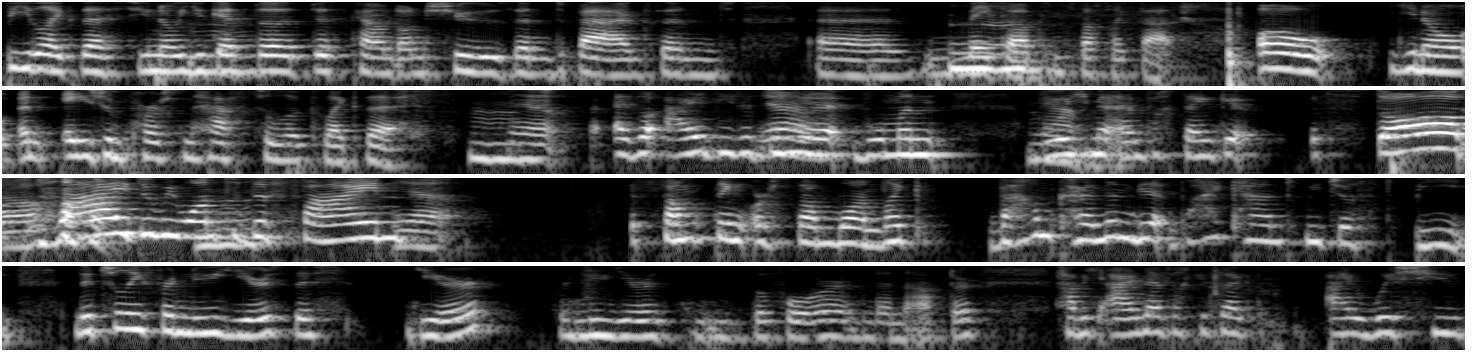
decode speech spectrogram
be like this, you know, you get the discount on shoes and bags and uh, makeup and stuff like that. Oh, you know, an Asian person has to look like this. Mm-hmm. Ja. Also all diese Ja. Dinge, wo man, wo Ja. ich mir einfach denke, stop, Stop. why do we want to mm-hmm. define Ja. something or someone. Like, warum können wir, why can't we just be? Literally for New Year's this year, for New Year's before and then after, habe ich allen einfach gesagt, I wish you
